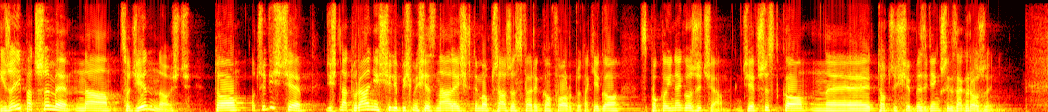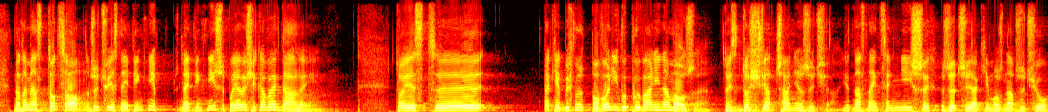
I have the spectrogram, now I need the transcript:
Jeżeli patrzymy na codzienność, to oczywiście gdzieś naturalnie chcielibyśmy się znaleźć w tym obszarze sfery komfortu, takiego spokojnego życia, gdzie wszystko mm, e, toczy się bez większych zagrożeń. Natomiast to, co w życiu jest najpiękniejsze, pojawia się kawałek dalej. To jest e, tak, jakbyśmy powoli wypływali na morze. To jest doświadczanie życia. Jedna z najcenniejszych rzeczy, jakie można w życiu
